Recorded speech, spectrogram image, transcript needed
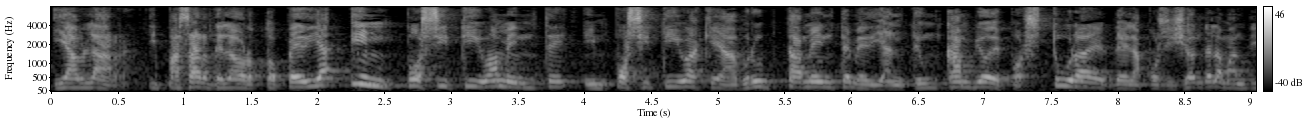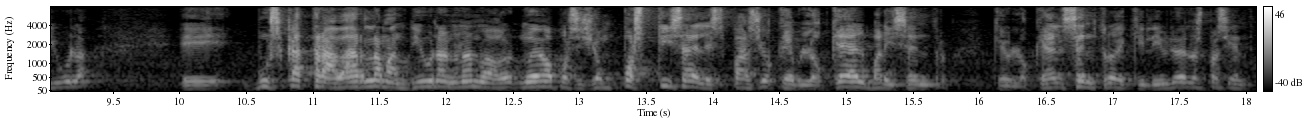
y hablar y pasar de la ortopedia impositivamente, impositiva que abruptamente mediante un cambio de postura de, la posición de la mandíbula eh, busca trabar la mandíbula en una nueva, nueva, posición postiza del espacio que bloquea el baricentro, que bloquea el centro de equilibrio de los pacientes.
